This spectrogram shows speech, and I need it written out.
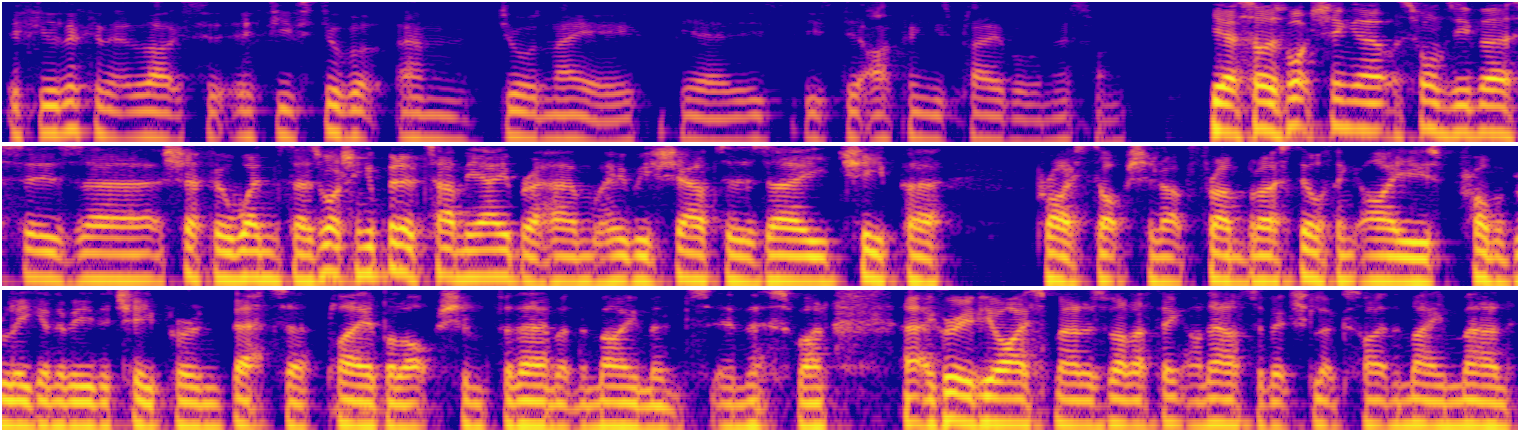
If you're looking at like if you've still got um, Jordan Ayew, yeah, he's, he's I think he's playable in this one. Yeah, so I was watching uh, Swansea versus uh, Sheffield Wednesday. I was watching a bit of Tammy Abraham, who we shout as a cheaper priced option up front, but I still think Ayew's probably going to be the cheaper and better playable option for them at the moment in this one. Uh, I agree with you, Iceman, as well. I think Arnautovic looks like the main man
